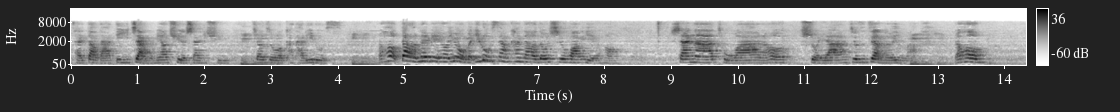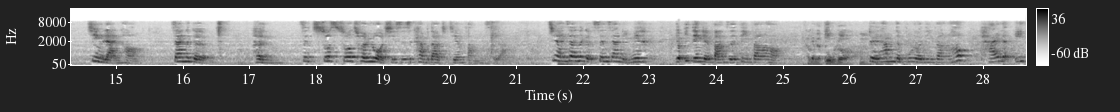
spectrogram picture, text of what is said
才到达第一站我们要去的山区，叫做卡塔利鲁斯。然后到了那边以后，因为我们一路上看到的都是荒野哈，山啊、土啊，然后水啊，就是这样而已嘛。然后竟然哈，在那个很这说说村落，其实是看不到几间房子啊，竟然在那个深山里面。有一点点房子的地方哈，他们的部落，嗯、对他们的部落地方，然后排了一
